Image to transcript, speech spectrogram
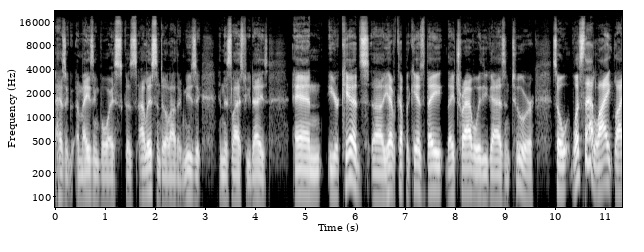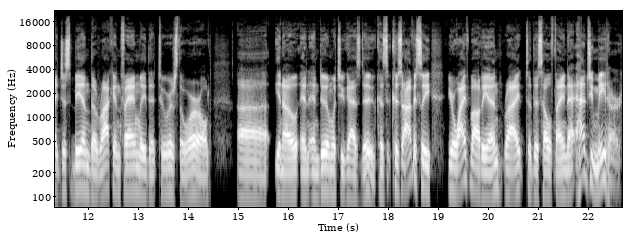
has an amazing voice because I listened to a lot of their music in this last few days and your kids uh, you have a couple of kids they they travel with you guys and tour so what's that like like just being the rockin' family that tours the world uh, you know, and, and doing what you guys do. Cause, cause obviously your wife bought in, right, to this whole thing. How did you meet her?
